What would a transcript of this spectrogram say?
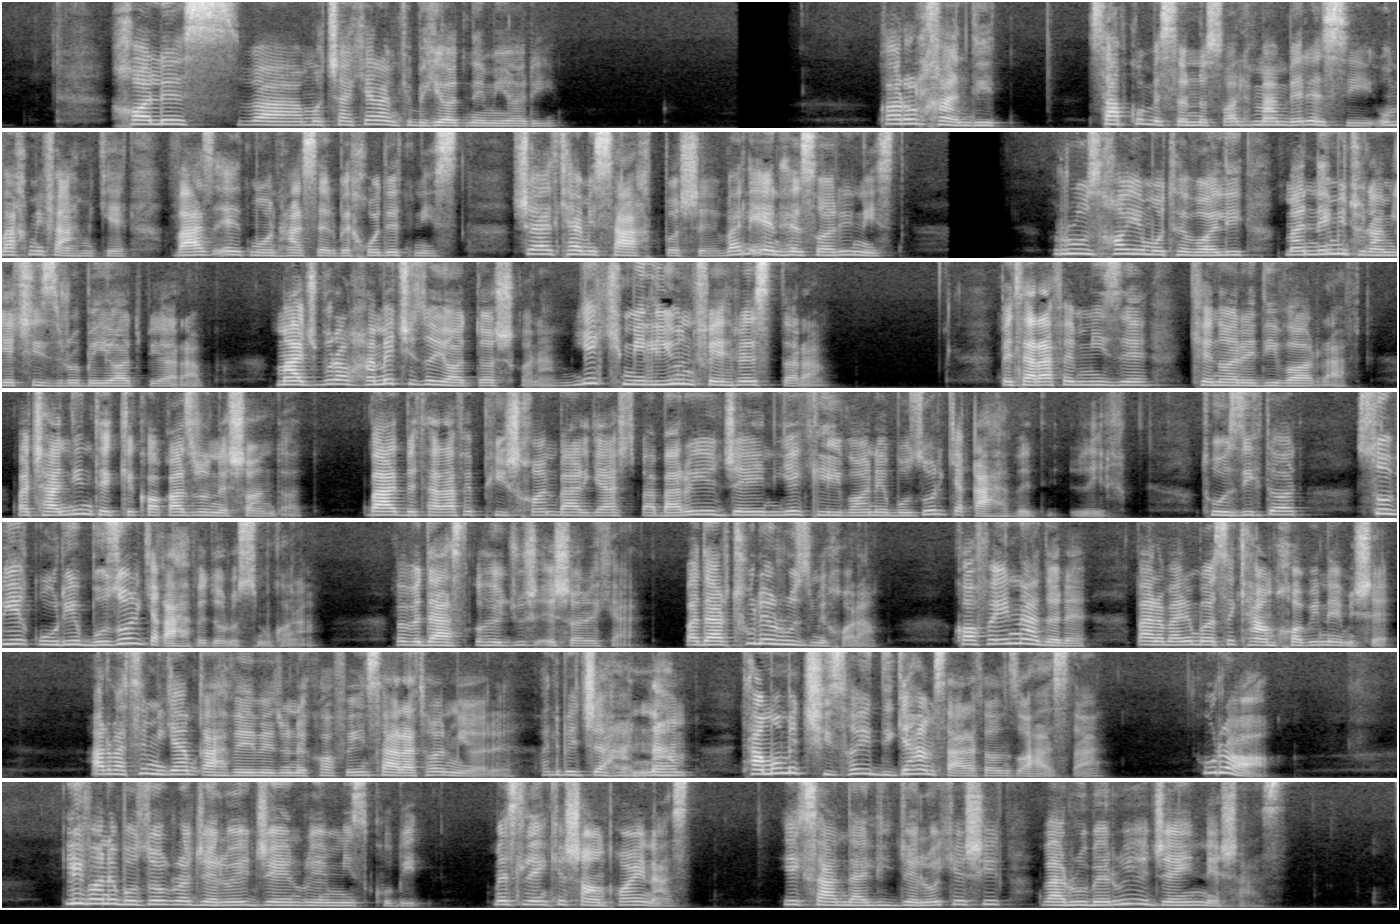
خالص و متشکرم که به یاد نمیاری. کارول خندید. سب کن به سن سال من برسی اون وقت می‌فهمی که وضعت منحصر به خودت نیست. شاید کمی سخت باشه ولی انحصاری نیست. روزهای متوالی من نمی‌تونم یه چیز رو به یاد بیارم. مجبورم همه چیز رو یادداشت کنم. یک میلیون فهرست دارم. به طرف میز کنار دیوار رفت و چندین تکه کاغذ رو نشان داد. بعد به طرف پیشخان برگشت و برای جین یک لیوان بزرگ قهوه ریخت. توضیح داد صبح یک قوری بزرگ قهوه درست می‌کنم و به دستگاه جوش اشاره کرد و در طول روز می‌خورم. کافئین نداره بنابراین باعث کمخوابی نمیشه. البته میگن قهوه بدون کافئین سرطان میاره ولی به جهنم تمام چیزهای دیگه هم سرطانزا هستن. هورا! لیوان بزرگ را جلوی جین روی میز کوبید. مثل اینکه شامپاین است. یک صندلی جلو کشید و روبروی جین نشست.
